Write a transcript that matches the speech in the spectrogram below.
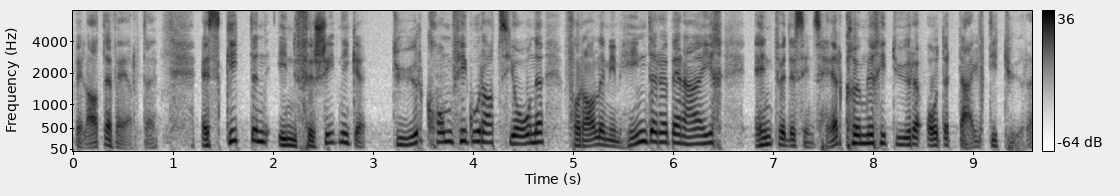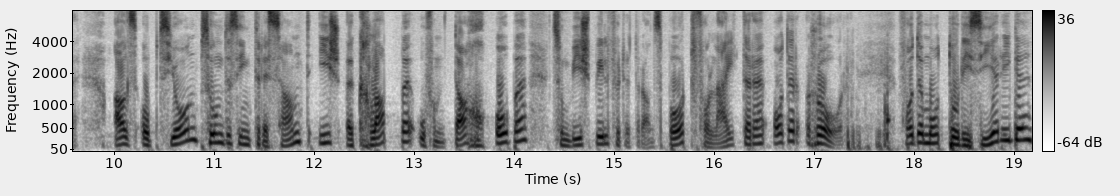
beladen werden können. Es gibt ihn in verschiedenen Türkonfigurationen, vor allem im hinteren Bereich. Entweder sind es herkömmliche Türen oder teilte Türen. Als Option besonders interessant ist eine Klappe auf dem Dach oben, zum Beispiel für den Transport von Leitern oder Rohr. Von den Motorisierungen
